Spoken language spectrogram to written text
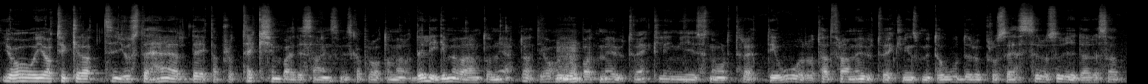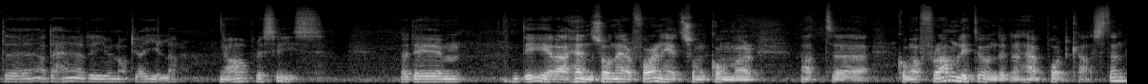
Ja, och jag tycker att just det här Data Protection by Design som vi ska prata om här, det ligger mig varmt om hjärtat. Jag har mm. jobbat med utveckling i snart 30 år och tagit fram utvecklingsmetoder och processer och så vidare. Så att, eh, ja, det här är ju något jag gillar. Ja, precis. Det, det är era hands-on erfarenhet som kommer att uh, komma fram lite under den här podcasten.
